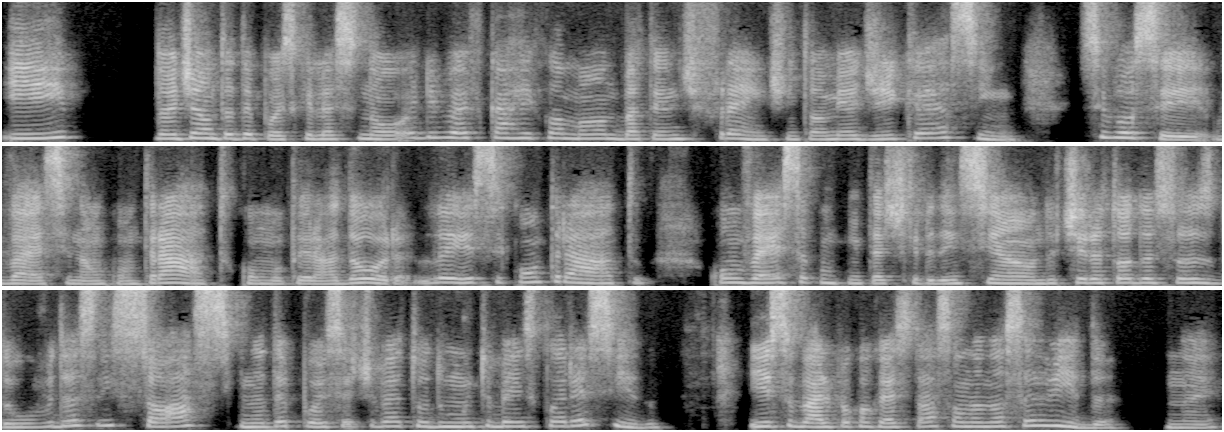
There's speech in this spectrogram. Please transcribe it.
e não adianta depois que ele assinou, ele vai ficar reclamando, batendo de frente. Então, a minha dica é assim: se você vai assinar um contrato como operadora, lê esse contrato, conversa com quem está te credenciando, tira todas as suas dúvidas e só assina depois se tiver tudo muito bem esclarecido. E isso vale para qualquer situação da nossa vida, né?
